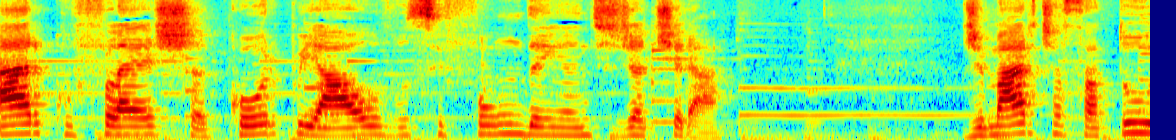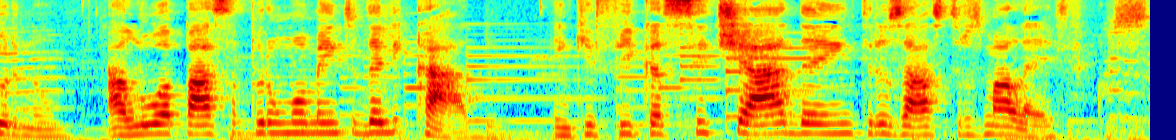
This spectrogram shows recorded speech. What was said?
Arco, flecha, corpo e alvo se fundem antes de atirar. De Marte a Saturno, a Lua passa por um momento delicado, em que fica sitiada entre os astros maléficos,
